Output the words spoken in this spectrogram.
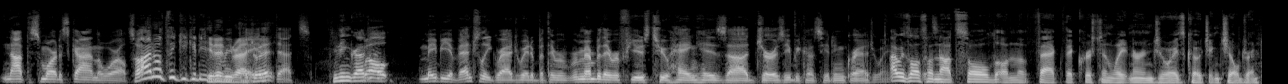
not the smartest guy in the world. So I don't think he could even didn't repay his graduate? debts. He didn't graduate? Well, maybe eventually graduated, but they were, remember they refused to hang his uh, jersey because he didn't graduate. I was also not sold on the fact that Christian Laettner enjoys coaching children.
